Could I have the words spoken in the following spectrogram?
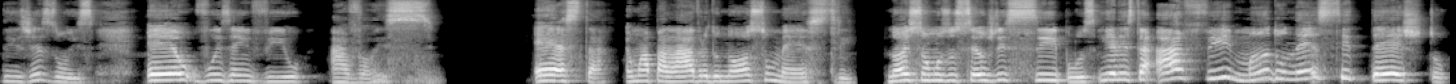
diz Jesus, eu vos envio a vós. Esta é uma palavra do nosso Mestre. Nós somos os seus discípulos e ele está afirmando nesse texto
